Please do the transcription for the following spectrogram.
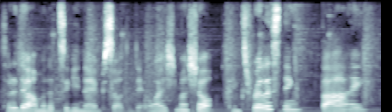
それではまた次のエピソードでお会いしましょう Thanks for listening. Bye!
